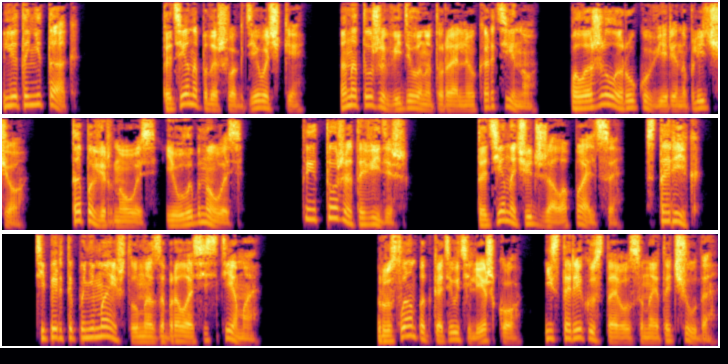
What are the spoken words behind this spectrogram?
Или это не так?» Татьяна подошла к девочке. Она тоже видела натуральную картину. Положила руку Вере на плечо. Та повернулась и улыбнулась. «Ты тоже это видишь?» Татьяна чуть сжала пальцы. «Старик, теперь ты понимаешь, что у нас забрала система?» Руслан подкатил тележку, и старик уставился на это чудо.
